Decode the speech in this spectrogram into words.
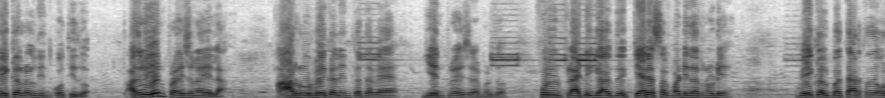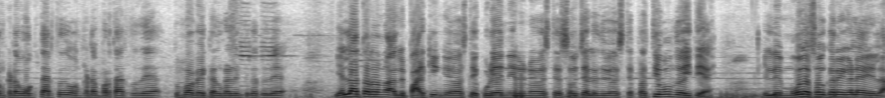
ವೆಹಿಕಲ್ಗಳು ನಿಂತ್ಕೋತಿದ್ದು ಅದ್ರ ಏನು ಪ್ರಯೋಜನ ಇಲ್ಲ. ಆರುನೂರು ವೆಹಿಕಲ್ ನಿಂತ್ಕೋತವೆ. ಏನು ಪ್ರಯೋಜನ ಮಾಡೋದು ಫುಲ್ ಫ್ಲ್ಯಾಟಿಗೆ ಅದು ಕೆ ಆರ್ ಎಸ್ ಅಲ್ಲಿ ಮಾಡಿದ್ದಾರೆ ನೋಡಿ. ವೆಹಿಕಲ್ ಬರ್ತಾ ಇರ್ತದೆ ಒಂದು ಕಡೆ ಹೋಗ್ತಾ ಇರ್ತದೆ ಒಂದು ಕಡೆ ಬರ್ತಾ ಇರ್ತದೆ. ತುಂಬ ವೆಹಿಕಲ್ಗಳು ನಿಂತ್ಕೊತದೆ ಎಲ್ಲ ಥರನೂ ಅಲ್ಲಿ ಪಾರ್ಕಿಂಗ್ ವ್ಯವಸ್ಥೆ ಕುಡಿಯೋ ನೀರಿನ ವ್ಯವಸ್ಥೆ ಶೌಚಾಲಯದ ವ್ಯವಸ್ಥೆ ಪ್ರತಿಯೊಂದು ಐತೆ. ಇಲ್ಲಿ ಮೂಲ ಸೌಕರ್ಯಗಳೇ ಇಲ್ಲ.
